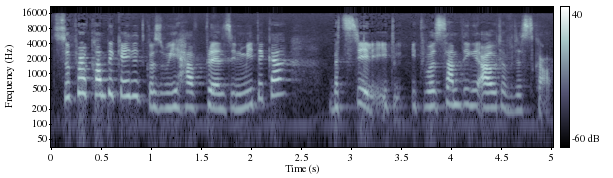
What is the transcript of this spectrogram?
super complicated because we have plans in Mitaka, but still, it, it was something out of the scope.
